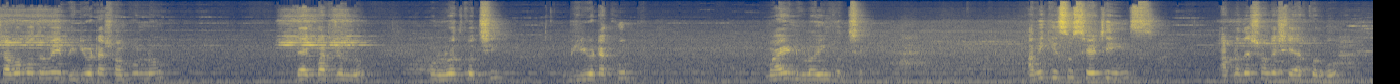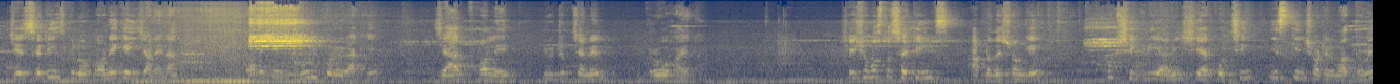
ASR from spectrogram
সর্বপ্রথমে ভিডিওটা সম্পূর্ণ দেখবার জন্য অনুরোধ করছি, ভিডিওটা খুব মাইন্ড ব্লোয়িং হচ্ছে। আমি কিছু সেটিংস আপনাদের সঙ্গে শেয়ার করব, যে সেটিংসগুলো অনেকেই জানে না অনেকেই ভুল করে রাখে, যার ফলে ইউটিউব চ্যানেল গ্রো হয় না। সেই সমস্ত সেটিংস আপনাদের সঙ্গে খুব শীঘ্রই আমি শেয়ার করছি স্ক্রিনশটের মাধ্যমে।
